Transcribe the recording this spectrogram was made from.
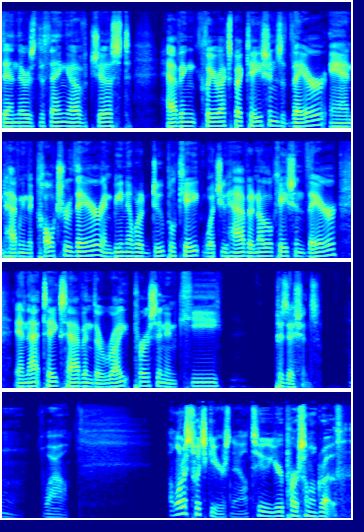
Then there's the thing of just having clear expectations there and having the culture there and being able to duplicate what you have at another location there. And that takes having the right person in key positions. Mm, wow. I want to switch gears now to your personal growth.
